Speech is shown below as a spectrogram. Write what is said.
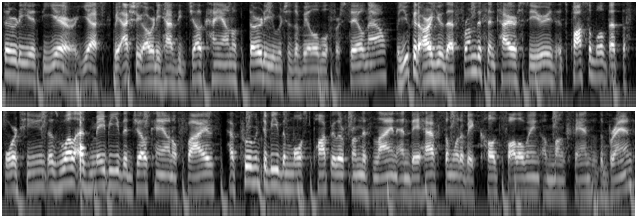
30th year. Yes, we actually actually already have the Gel Kayano 30, which is available for sale now. But you could argue that from this entire series, it's possible that the 14s, as well as maybe the Gel Kayano 5s, have proven to be the most popular from this line and they have somewhat of a cult following among fans of the brand.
